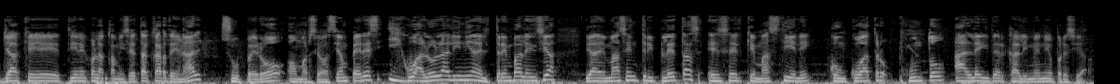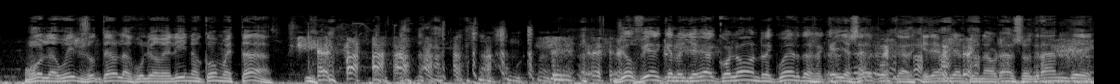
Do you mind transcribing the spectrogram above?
ya que tiene con la camiseta cardenal, superó a Omar Sebastián Pérez, igualó la línea del Tren Valencia y además en tripletas es el que más tiene, con cuatro, junto a Leider Calimenio Preciado. Hola Wilson, te habla Julio Avelino, ¿cómo estás? Yo fui el que lo llevé a Colón, ¿recuerdas aquellas épocas? Quería enviarte un abrazo grande.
